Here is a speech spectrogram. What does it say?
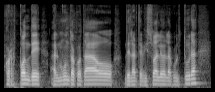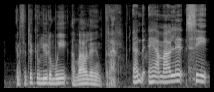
corresponde al mundo acotado del arte visual o de la cultura, en el sentido que es un libro muy amable de entrar. Es amable, sí,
